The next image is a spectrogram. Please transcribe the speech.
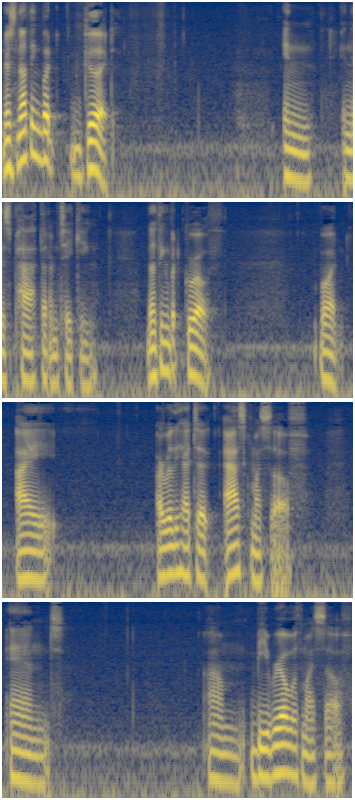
there's nothing but good in in this path that I'm taking. Nothing but growth. But I I really had to ask myself and um, be real with myself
